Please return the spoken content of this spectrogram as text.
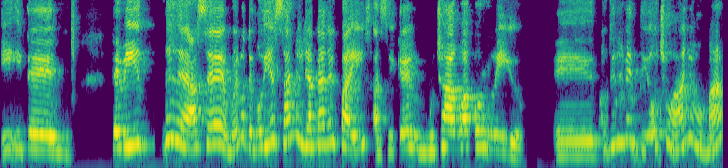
y, te, te, vi desde hace, bueno, tengo 10 años ya acá en el país, así que mucha agua ha corrido. Eh, ¿Tú tienes 28 años, Omar?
